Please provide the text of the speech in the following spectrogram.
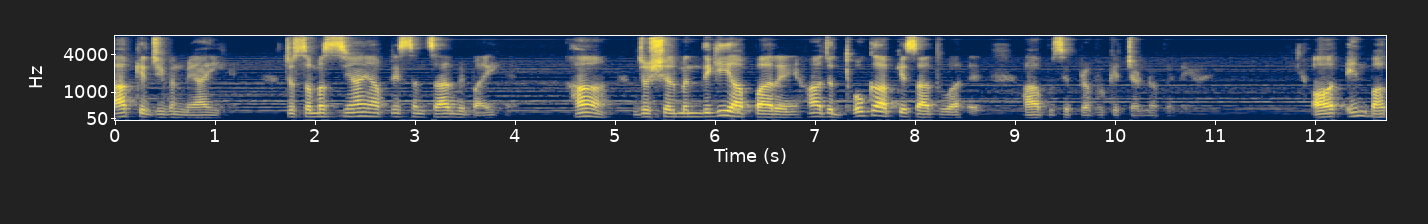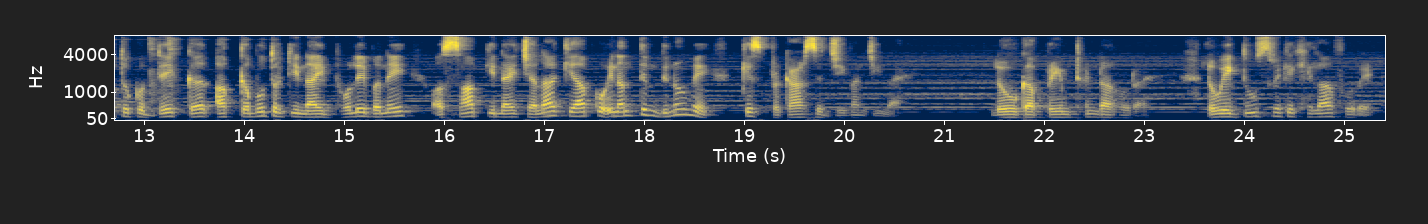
आपके जीवन में आई है जो समस्याएँ आपने संसार में पाई है हाँ जो शर्मिंदगी आप पा रहे हैं हाँ जो धोखा आपके साथ हुआ है, आप उसे प्रभु के चरणों पर ले आए। और इन बातों को देखकर आप कबूतर की नाई भोले बने और सांप की नाई चला कि आपको इन अंतिम दिनों में किस प्रकार से जीवन जीना है। लोगों का प्रेम ठंडा हो रहा है, लोग एक दूसरे के खिलाफ हो रहे हैं।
